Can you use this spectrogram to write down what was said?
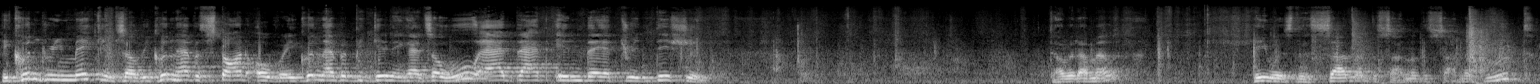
He couldn't remake himself. He couldn't have a start over. He couldn't have a beginning. And so, who had that in their tradition? David HaMelech. He was the son of the son of the son of Ruth.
